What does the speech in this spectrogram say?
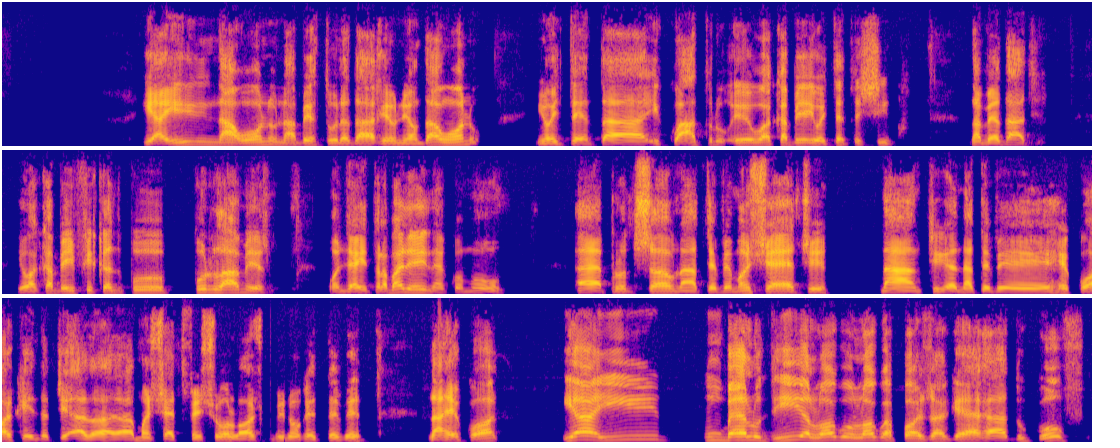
E aí, na ONU, na abertura da reunião da ONU, em 84, eu acabei, em 85, na verdade, eu acabei ficando por, por lá mesmo, onde aí trabalhei, né, como é, produção na TV Manchete, na antiga na TV Record, que ainda tinha, a, a Manchete fechou, lógico, virou Rede TV, na Record. E aí, um belo dia, logo, logo após a guerra do Golfo,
